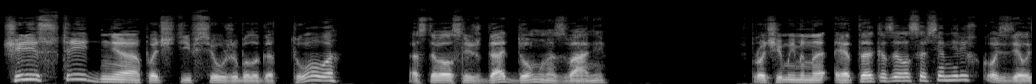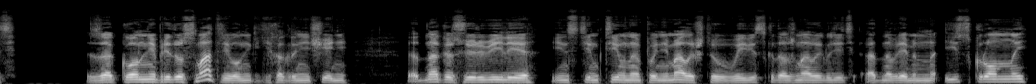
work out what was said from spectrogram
Через три дня почти все уже было готово, оставалось лишь дать дому название. Впрочем, именно это оказалось совсем нелегко сделать. Закон не предусматривал никаких ограничений — Однако Сюрвилия инстинктивно понимала, что вывеска должна выглядеть одновременно и скромной,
